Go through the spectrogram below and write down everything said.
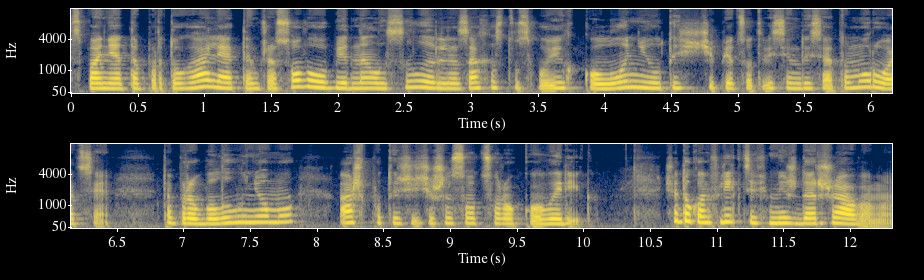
Іспанія та Португалія тимчасово об'єднали сили для захисту своїх колоній у 1580 році та прибули у ньому аж по 1640 рік. Щодо конфліктів між державами,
